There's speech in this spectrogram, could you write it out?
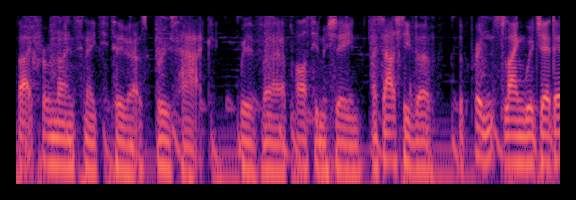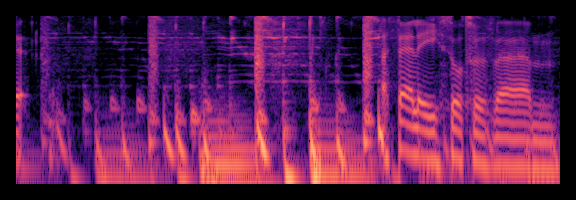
Back from 1982, that's Bruce Haack with uh, Party Machine. That's actually the, the Prince language edit. A fairly sort of um,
